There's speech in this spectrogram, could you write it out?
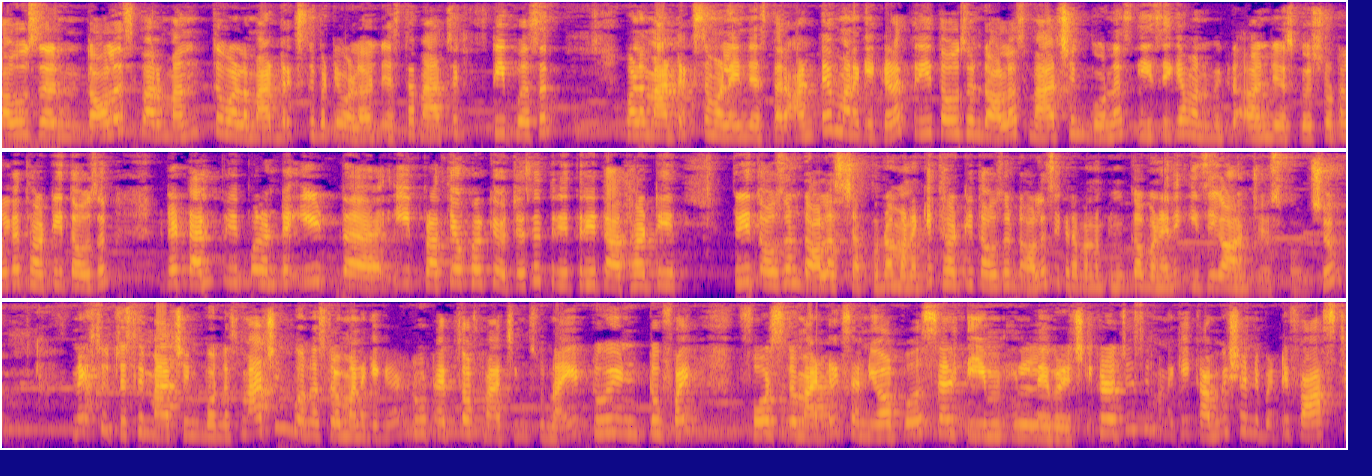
thousand dollars per month వాళ్ళ మ్యాట్రిక్స్ని బట్టి వాళ్ళు ఏం చేస్తారు. మ్యాచింగ్ ఫిఫ్టీ పర్సెంట్ వాళ్ళ మ్యాట్రిక్స్ వాళ్ళు ఏం చేస్తారు? అంటే మనకి ఇక్కడ three thousand dollars matching bonus ఈజీగా మనం ఇక్కడ ఎర్న్ చేసుకోవచ్చు. టోటల్గా థర్టీ థౌసండ్ అంటే టెన్ పీపుల్ అంటే ఈ uh, ఈ ప్రతి ఒక్కరికి వచ్చేసి three three thirty three thousand dollars చెప్పున మనకి థర్టీ థౌసండ్ డాలర్స్ ఇక్కడ మనం ఇన్కమ్ అనేది ఈజీగా ఎర్న్ చేసుకోవచ్చు. నెక్స్ట్ వచ్చేసి మ్యాచింగ్ బోనస్ మ్యాచింగ్ బోనస్లో మనకి ఇక్కడ టూ టైప్స్ ఆఫ్ మ్యాచింగ్స్ ఉన్నాయి. Two into five forced matrix and your personal team in leverage ఇక్కడ వచ్చేసి మనకి కమిషన్ని బట్టి ఫాస్ట్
